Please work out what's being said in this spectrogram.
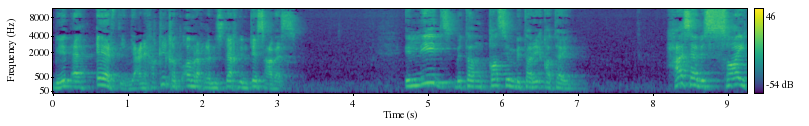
بيبقى earthing يعني حقيقة الأمر إحنا بنستخدم تسعة بس. ال leads بتنقسم بطريقتين. حسب ال site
